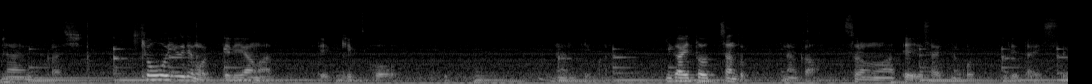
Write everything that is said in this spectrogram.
なんかし共有で持ってる山って結構なんていうかな意外とちゃんとなんかそのまま手入れされて残ってたりする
